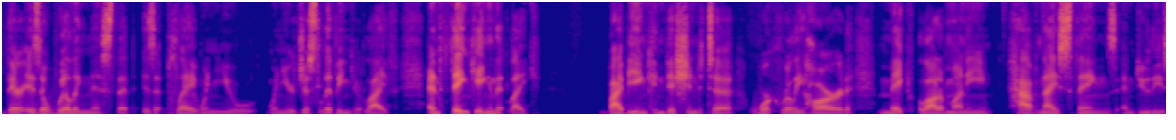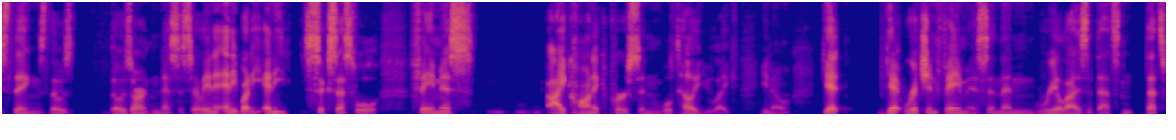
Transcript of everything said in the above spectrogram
there is a willingness that is at play when you when you're just living your life and thinking that like by being conditioned to work really hard make a lot of money have nice things and do these things those those aren't necessarily and anybody any successful famous iconic person will tell you like you know get get rich and famous and then realize that that's that's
